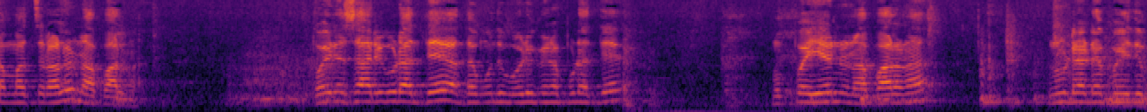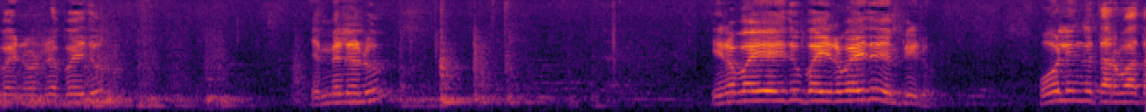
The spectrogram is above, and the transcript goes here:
సంవత్సరాలు నా పాలన. పోయినసారి కూడా అంతే అంతకుముందు ఓడిపోయినప్పుడు అంతే. ముప్పై ఏళ్ళు నా పాలన నూట డెబ్బై ఐదు బై నూట డెబ్బై ఐదు ఎమ్మెల్యేలు ఇరవై ఐదు బై ఇరవై ఐదు ఎంపీలు. పోలింగ్ తర్వాత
